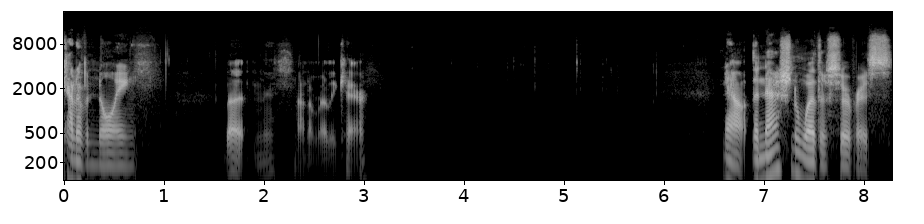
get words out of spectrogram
kind of annoying, but eh, I don't really care. Now, the National Weather Service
